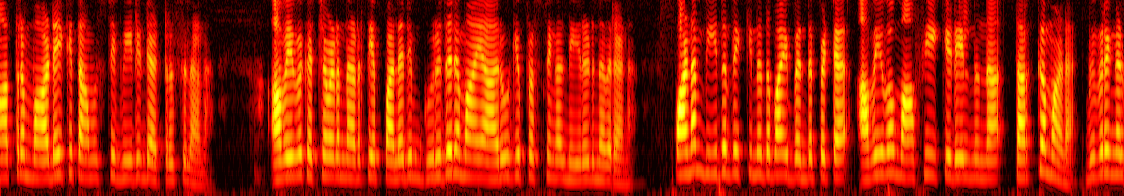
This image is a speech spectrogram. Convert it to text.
മാത്രം വാടകയ്ക്ക് താമസിച്ച വീടിന്റെ അഡ്രസ്സിലാണ്. അവയവ കച്ചവടം നടത്തിയ പലരും ഗുരുതരമായ ആരോഗ്യ പ്രശ്നങ്ങൾ നേരിടുന്നവരാണ്. പണം വീതം വെക്കുന്നതുമായി ബന്ധപ്പെട്ട് അവയവ മാഫിയയ്ക്കിടയിൽ നിന്ന് തർക്കമാണ് വിവരങ്ങൾ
